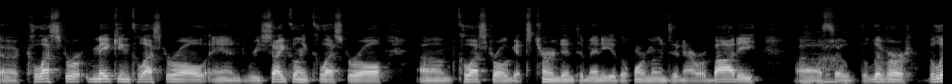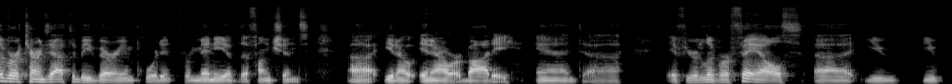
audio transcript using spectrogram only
uh, cholesterol, making cholesterol and recycling cholesterol. Um, cholesterol gets turned into many of the hormones in our body. Uh, wow. So the liver, the liver turns out to be very important for many of the functions, uh, you know, in our body. And uh, if your liver fails, uh, you you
